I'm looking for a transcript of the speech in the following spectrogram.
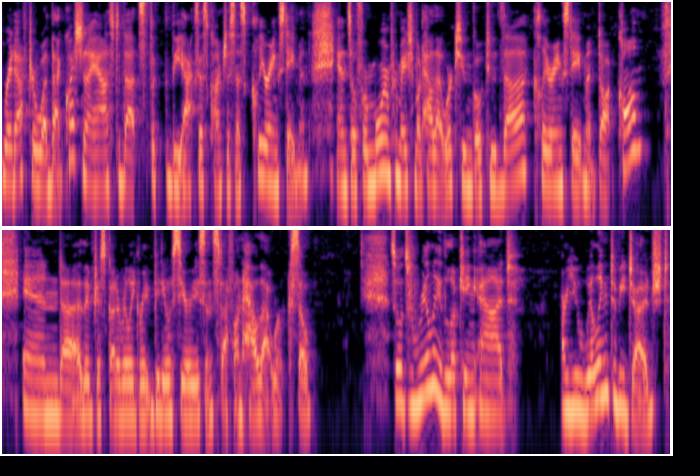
right after what that question I asked, that's the, the access consciousness clearing statement. And so for more information about how that works, you can go to theclearingstatement.com. And uh, they've just got a really great video series and stuff on how that works. So, so it's really looking at are you willing to be judged?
